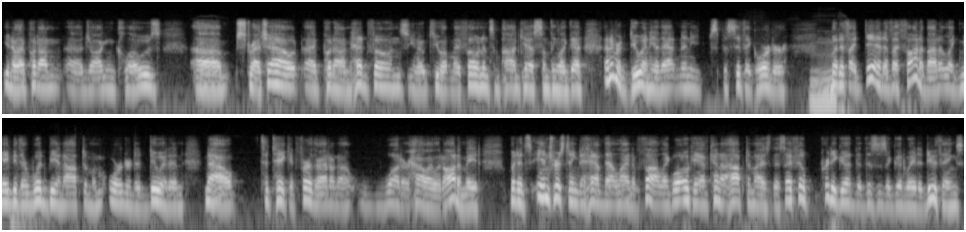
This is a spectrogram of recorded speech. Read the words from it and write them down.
you know, I put on uh, jogging clothes, uh, stretch out, I put on headphones, you know, cue up my phone and some podcasts, something like that. I never do any of that in any specific order. Mm-hmm. But if I did, if I thought about it, like maybe there would be an optimum order to do it And Now, to take it further, I don't know what or how I would automate, but it's interesting to have that line of thought like, well, okay, I've kind of optimized this. I feel pretty good that this is a good way to do things.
